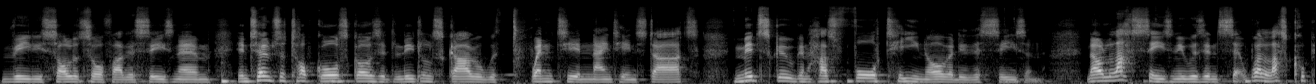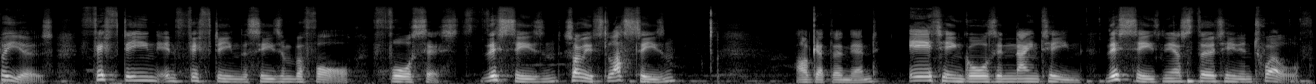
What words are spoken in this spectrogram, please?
really solid so far this season. Um, in terms of top goal scorers, it's Little Scara with 20 and 19 starts. Midskogen has 14 already this season. Now, last season he was in, well, last couple of years, 15 in 15 the season before, 4 assists. This season, sorry, it's last season, I'll get there in the end, 18 goals in 19. This season he has 13 in 12.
